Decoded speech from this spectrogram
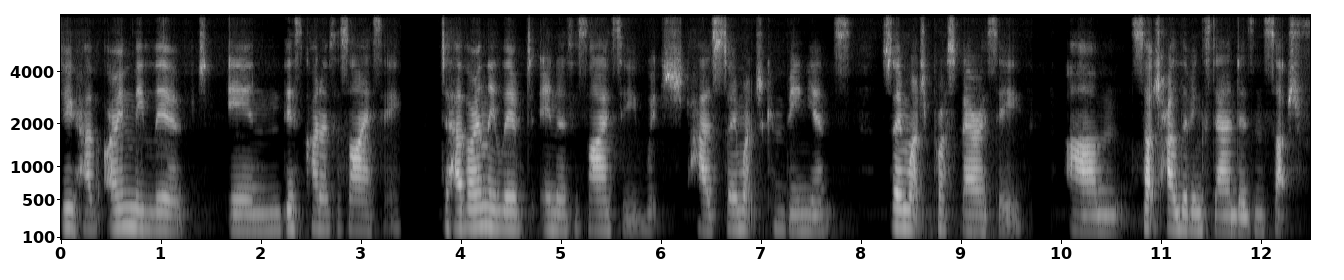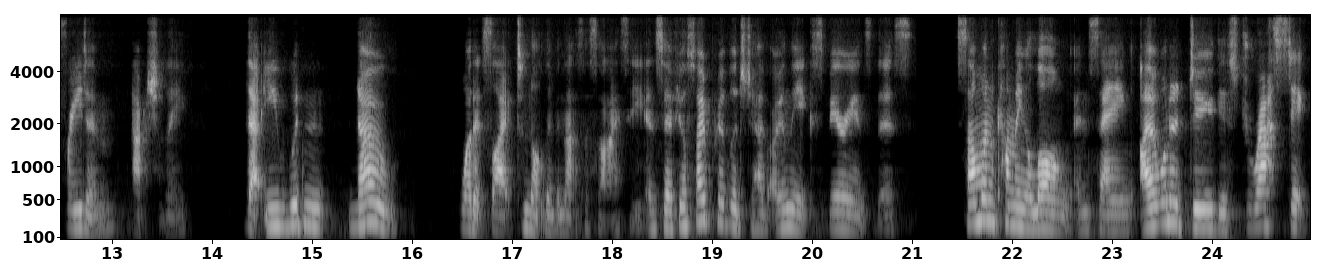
to have only lived in this kind of society, to have only lived in a society which has so much convenience, so much prosperity, um, such high living standards, and such freedom, actually, that you wouldn't know what it's like to not live in that society. And so, if you're so privileged to have only experienced this, someone coming along and saying, I want to do this drastic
